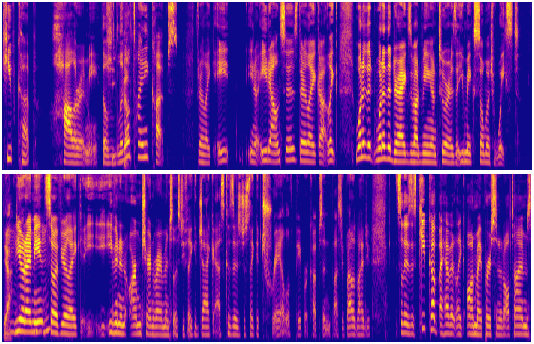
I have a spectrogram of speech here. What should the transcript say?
Keep cup. Holler at me. Those Keep little Cup. tiny cups. They're like eight, you know, eight ounces. They're like, uh, like one of the one of the drags about being on tour is that you make so much waste. Yeah. You know what I mean? So if you're like e- even an armchair environmentalist, you feel like a jackass because there's just like a trail of paper cups and plastic bottles behind you. So there's this keep cup. I have it like on my person at all times,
